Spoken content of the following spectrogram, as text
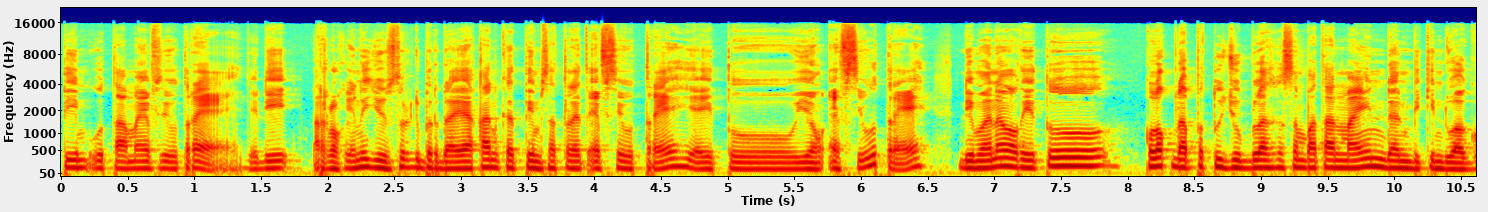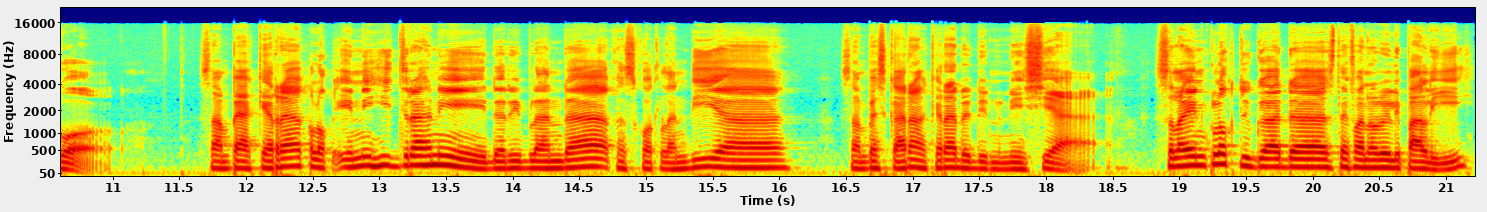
tim utama FC Utrecht. Jadi Mark Lok ini justru diberdayakan ke tim satelit FC Utrecht yaitu Young FC Utrecht di mana waktu itu Klok dapat 17 kesempatan main dan bikin 2 gol. Sampai akhirnya Klok ini hijrah nih dari Belanda ke Skotlandia. Sampai sekarang akhirnya ada di Indonesia. Selain Klok juga ada Stefano Lillipali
